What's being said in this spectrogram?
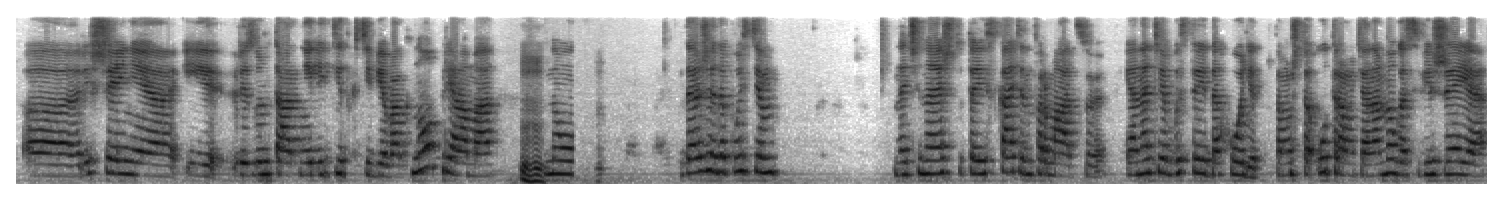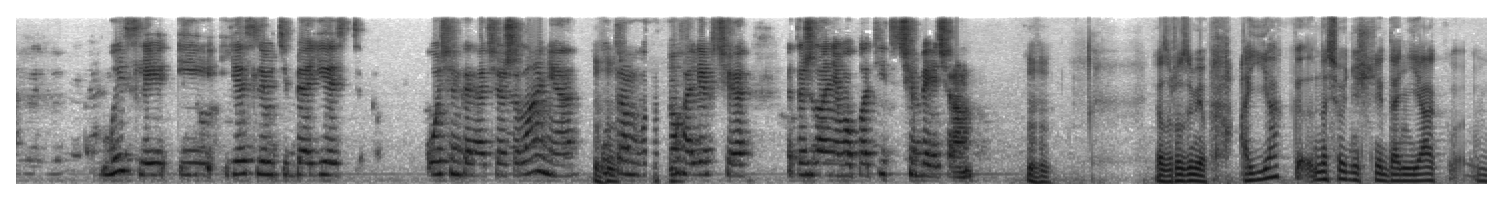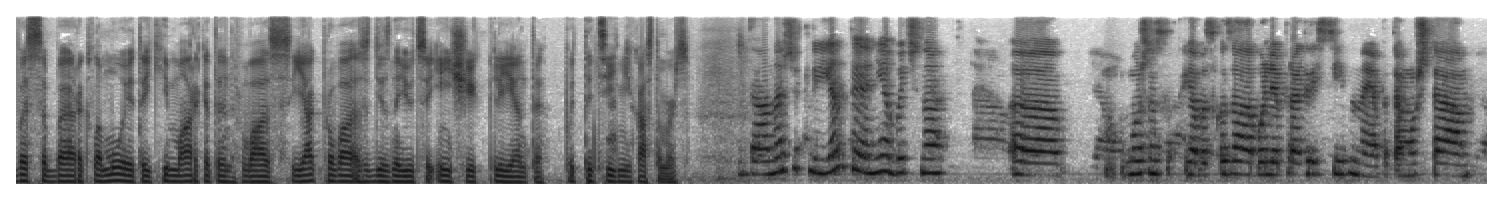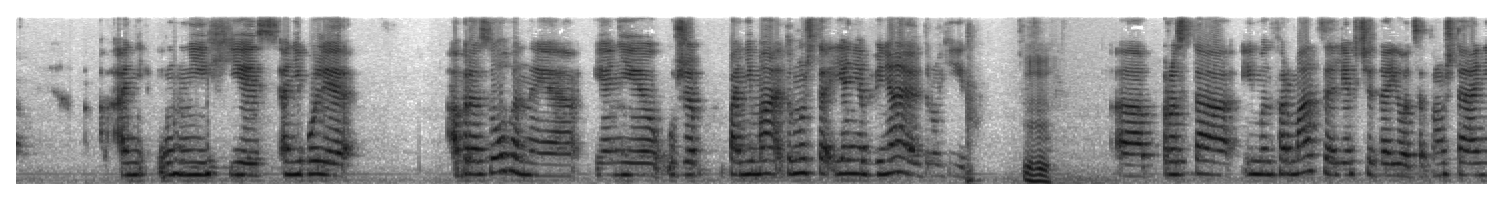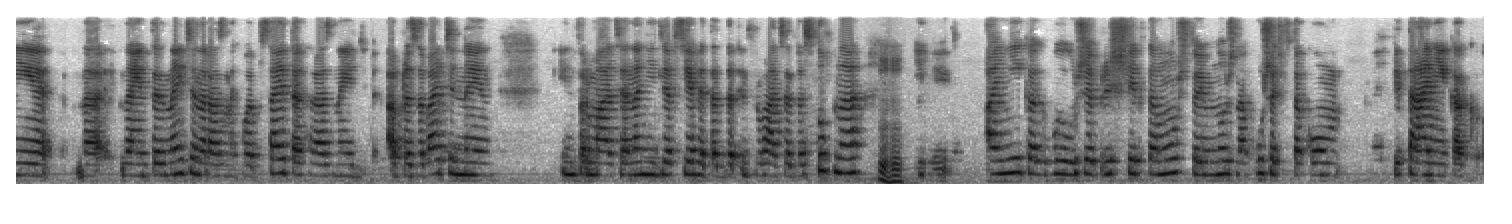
э, решение и результат не летит к тебе в окно прямо, угу. но даже, допустим, начинаешь что-то искать информацию, и она тебе быстрее доходит, потому что утром у тебя намного свежее мысли, и если у тебя есть очень горячее желание, угу. утром намного легче это желание воплотить, чем вечером. Угу. Я зрозумів. А як на сьогоднішній день як ви себе рекламуєте, який маркетинг у вас, як про вас дізнаються інші клієнти, потенційні customers? Да, наши клиенты, они обычно, э, можно, я бы сказала, более прогрессивные, потому что они, у них есть, они более образованные, и они уже понимают, потому что я не обвиняю других. Угу. Просто им информация легче дается, потому что они на, на интернете, на разных веб-сайтах, разные образовательные информации, она не для всех эта информация доступна, угу. и они как бы уже пришли к тому, что им нужно кушать в таком питании, как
